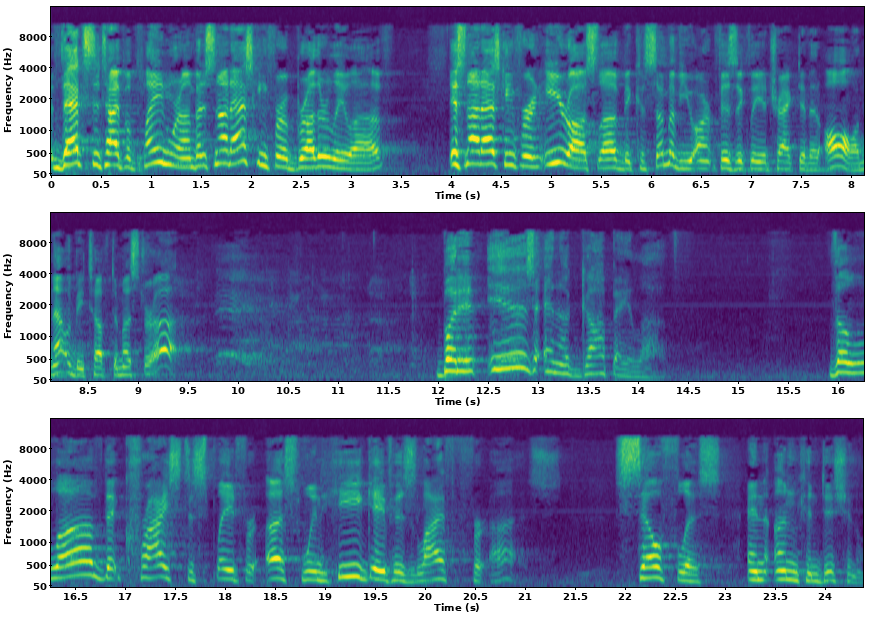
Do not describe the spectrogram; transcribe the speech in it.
that's the type of plane we're on. But it's not asking for a brotherly love. It's not asking for an eros love because some of you aren't physically attractive at all, and that would be tough to muster up. But it is an agape love. The love that Christ displayed for us when he gave his life for us, selfless and unconditional.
